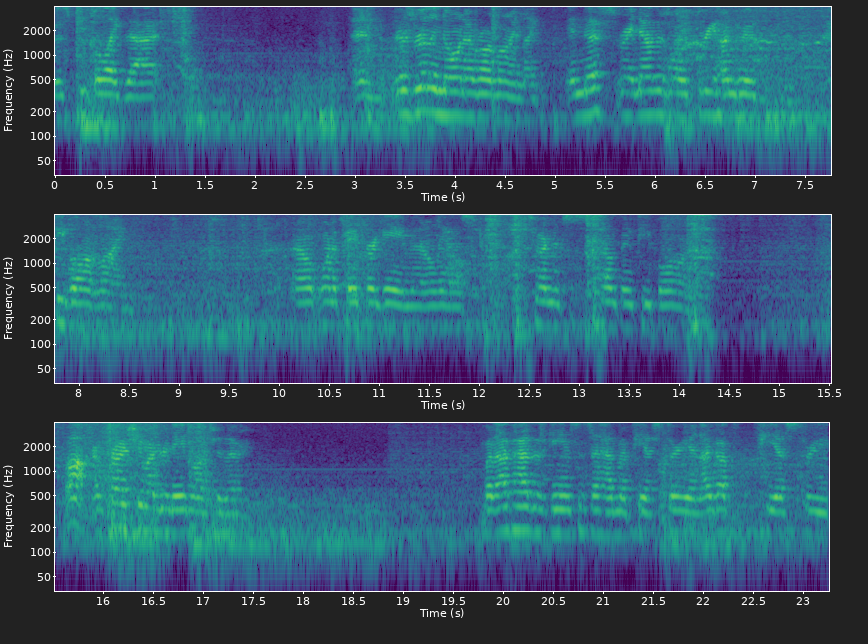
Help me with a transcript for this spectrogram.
there's people like that. And there's really no one ever online. Like, in this, right now, there's only 300 people online. I don't want to pay for a game that only has 200 something people on. Fuck, I'm trying to shoot my grenade launcher there. But I've had this game since I had my PS3, and I got the PS3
